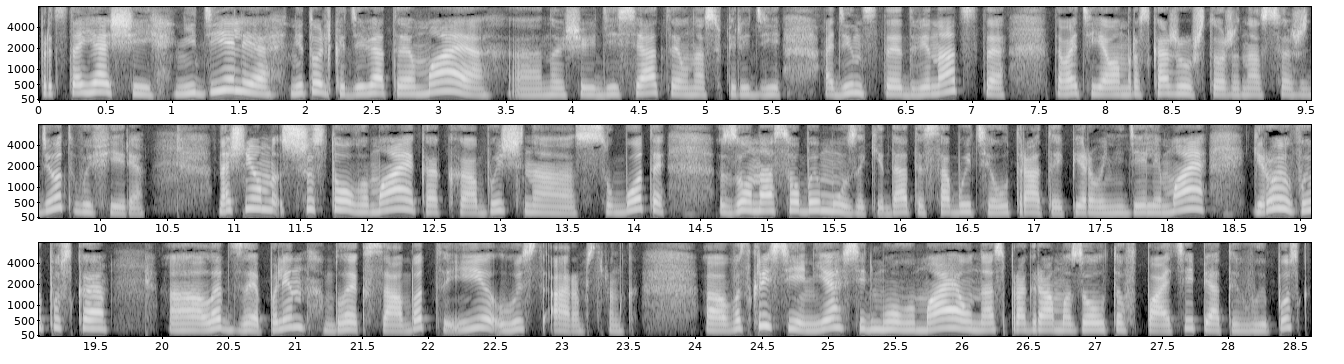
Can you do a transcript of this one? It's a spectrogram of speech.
предстоящей недели. Не только 9 мая, э, но еще и 10 у нас впереди, 11 12 Давайте я вам расскажу, что же нас ждет в эфире. Начнем с 6 мая, как обычно, с субботы. Зона особой музыки. Даты события утраты первой недели мая. Герои выпуска э, Led Zeppelin, Black Sabbath и Луис Армстронг. Воскресенье, 7 мая, у нас программа «Золото в пати», пятый выпуск выпуск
